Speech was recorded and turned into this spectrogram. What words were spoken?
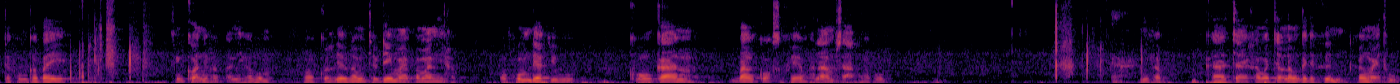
แต่ผมก็ไปถึงก่อนนะครับ อันนี้ครับผมพอกดเลือกแล้วมันจะเด้งมาประมาณนี้ครับเพราะผมเลือกอยู่โครงการบางกอกสแควร์พระรามสามครับผมอะนี่ครับ ค่าจ่ายค่ามาจำแล้วมันก็จะขึ้นเครื่องหมายถูก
